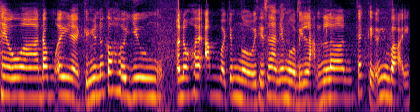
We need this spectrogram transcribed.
theo à, đông y là kiểu như nó có hơi dương à, nó hơi âm vào trong người thì sẽ làm cho người bị lạnh lên các kiểu như vậy.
